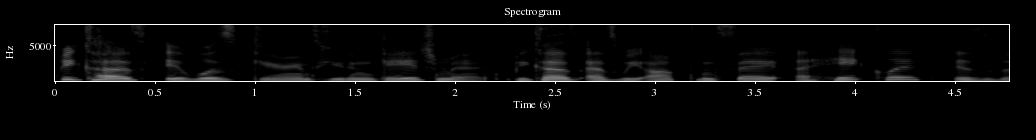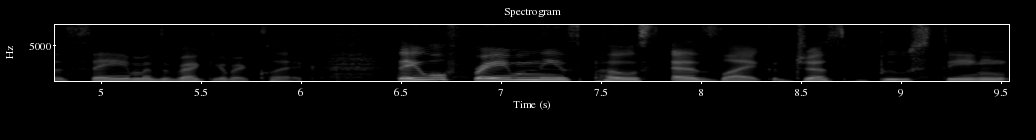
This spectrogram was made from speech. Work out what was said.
because it was guaranteed engagement. Because, as we often say, a hate click is the same as a regular click. They will frame these posts as like just boosting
